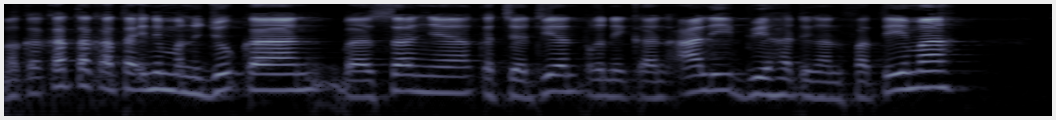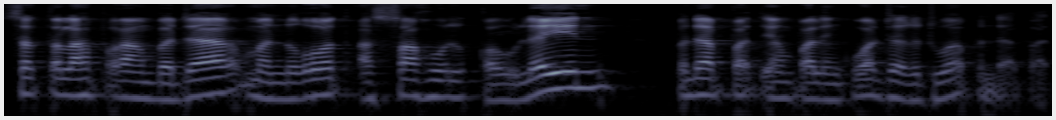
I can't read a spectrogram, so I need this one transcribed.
Maka kata-kata ini menunjukkan bahasanya kejadian pernikahan Ali biha dengan Fatimah setelah perang Badar menurut As-Sahul Qaulain, pendapat yang paling kuat dari dua pendapat.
